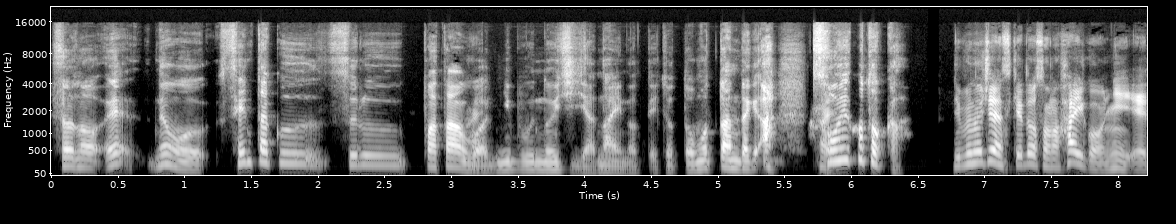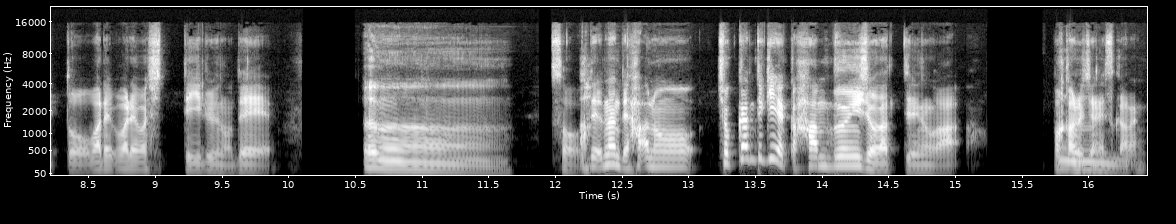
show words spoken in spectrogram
その、え、でも、選択するパターンははい2分の1じゃないのってちょっと思ったんだけど、あ、そういうことか。2分の1なんですけど、その背後に、えっと、我々は知っているので、うーん。あそう。で、なんで、あの、直感的には半分以上だっていうのがわかるじゃないですか。うん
